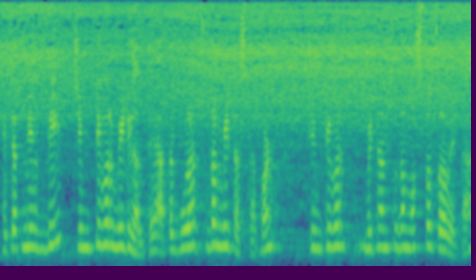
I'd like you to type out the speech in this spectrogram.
ह्याच्यात मी अगदी चिमटीभर मीठ घालते. आता गुळात सुद्धा मीठ असतं पण चिमटीभर मिठान सुद्धा मस्त चव येता.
